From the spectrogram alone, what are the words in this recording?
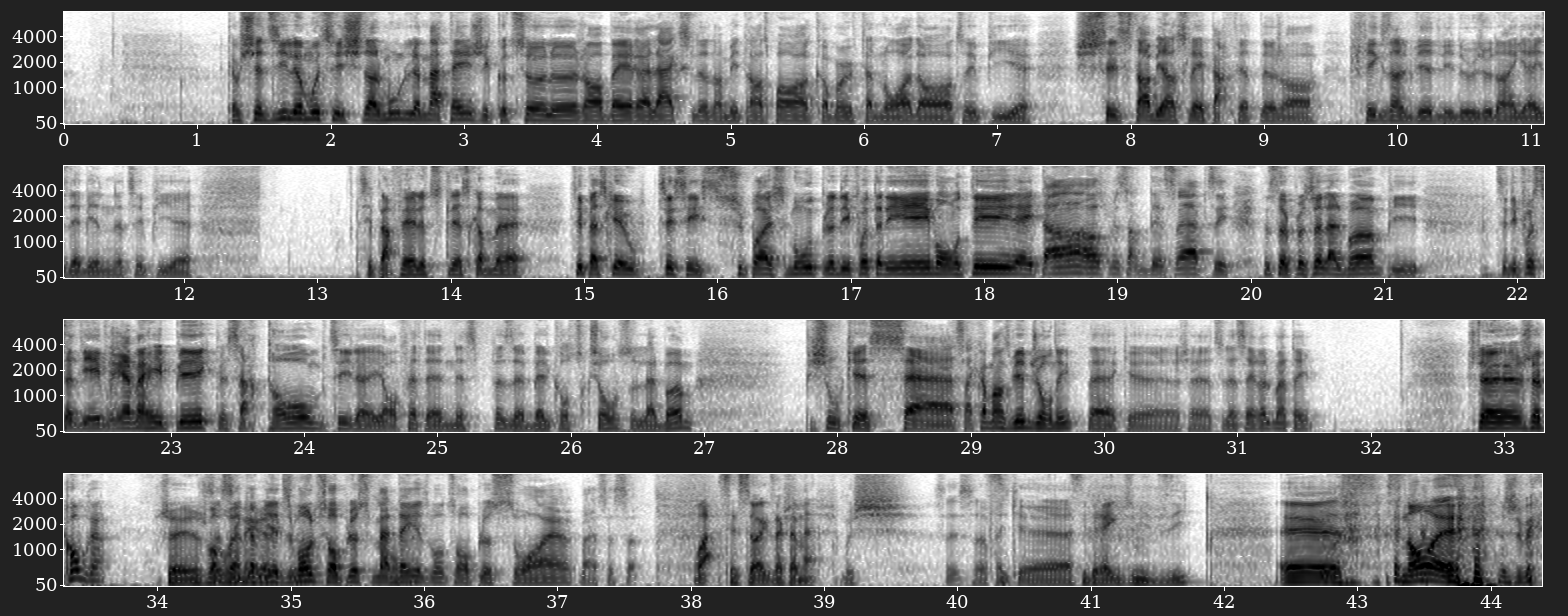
comme je te dis, là, moi, je suis dans le mood le matin, j'écoute ça, là, genre ben relax, là, dans mes transports en commun, fait noir dehors, tu sais, puis euh, cette ambiance-là est parfaite, là, genre, je fixe dans le vide, les deux yeux dans la graisse de bine, tu sais, puis euh, c'est parfait, là, tu te laisses comme, euh, tu sais, parce que, tu sais, c'est super smooth, puis là, des fois, t'as des montées intenses, puis ça redescend, puis c'est- un peu ça l'album, puis... Des fois, ça devient vraiment épique, puis ça retombe. Tu sais, là, ils ont fait une espèce de belle construction sur l'album. Puis je trouve que ça, ça commence bien une journée. Fait que je- tu l'essaieras le matin. Je, te- je comprends. Je, je c'est comme il y a du monde qui sont plus matin, il y a du monde qui sont plus soir. Ben, c'est ça. Ouais, c'est ça, exactement. C'est ça. Fait que. euh, Petit break du midi. Euh, Sinon, euh, je, vais,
